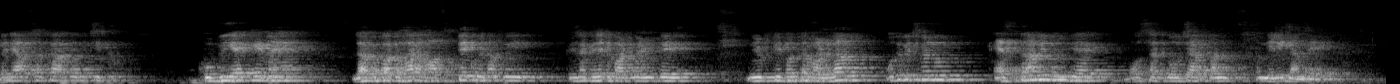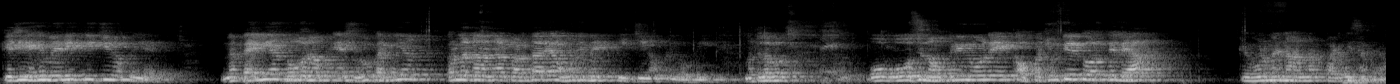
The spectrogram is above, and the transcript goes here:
ਪੰਜਾਬ ਸਰਕਾਰ ਦੇ ਵਿੱਚ ਇੱਕ ਖੂਬੀ ਹੈ ਕਿ ਮੈਂ ਲਗਭਗ ਹਰ ਹਫ਼ਤੇ ਕੋਈ ਨਾ ਕੋਈ ਕਿਸੇ ਨਾ ਕਿਸੇ ਡਿਪਾਰਟਮੈਂਟ ਦੇ ਨਿਯੁਕਤੀ ਪੱਤਰ ਵੰਡਦਾ ਉਹਦੇ ਵਿੱਚ ਮੈਨੂੰ ਇਸ ਤਰ੍ਹਾਂ ਵੀ ਮਿਲ ਗਿਆ ਹੈ, ਬਹੁਤ ਸਾਰੇ ਦੋ ਚਾਰ ਪੰਜ ਮਿਲ ਹੀ ਜਾਂਦੇ ਹੈ ਕਿ ਜੀ ਇਹ ਮੇਰੀ ਤੀਜੀ ਨੌਕਰੀ ਹੈ। ਮੈਂ ਪਹਿਲੀਆਂ ਦੋ ਨੌਕਰੀਆਂ ਸ਼ੁਰੂ ਕਰ ਲਈਆਂ ਪਰ ਮੈਂ ਨਾਲ ਨਾਲ ਪੜ੍ਹਦਾ ਰਿਹਾ ਹੁਣ ਇਹ ਮੇਰੀ ਤੀਜੀ ਨੌਕਰੀ ਹੋ ਗਈ। ਮਤਲਬ ਉਹ ਉਸ ਨੌਕਰੀ ਨੂੰ ਉਹਨੇ ਇੱਕ ਓਪਰਚੁਨਿਟੀ ਦੇ ਤੌਰ ਤੇ ਲਿਆ ਕਿ ਹੁਣ ਮੈਂ ਨਾਲ ਨਾਲ ਪੜ੍ਹ ਵੀ ਸਕਦਾ।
